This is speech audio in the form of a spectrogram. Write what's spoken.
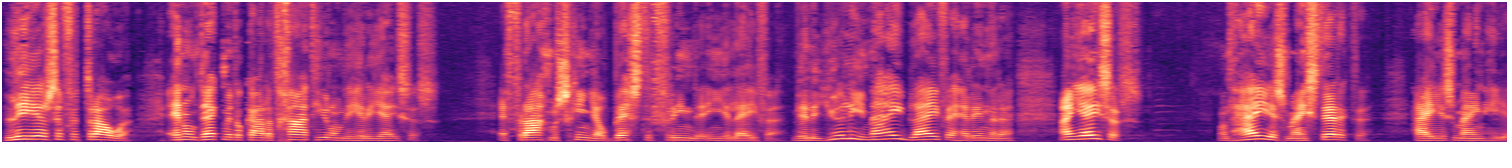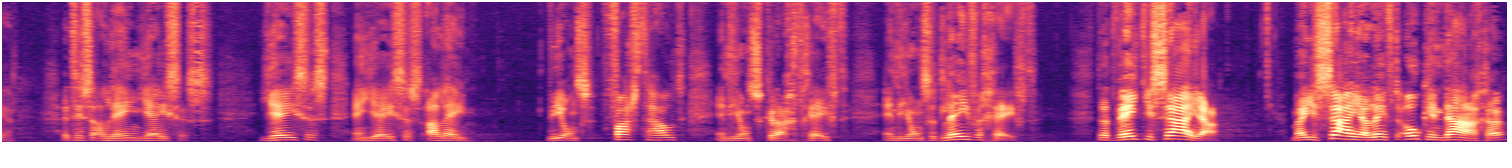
Leer ze vertrouwen. En ontdek met elkaar, het gaat hier om de Heer Jezus. En vraag misschien jouw beste vrienden in je leven. Willen jullie mij blijven herinneren aan Jezus? Want Hij is mijn sterkte. Hij is mijn Heer. Het is alleen Jezus. Jezus en Jezus alleen. Die ons vasthoudt en die ons kracht geeft en die ons het leven geeft. Dat weet Jesaja. Maar Jesaja leeft ook in dagen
